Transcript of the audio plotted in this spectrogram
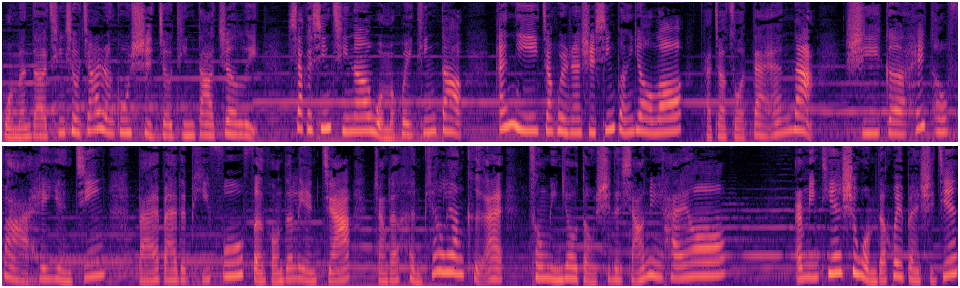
我们的清秀佳人故事就听到这里，下个星期呢，我们会听到安妮将会认识新朋友喽，她叫做戴安娜，是一个黑头发、黑眼睛、白白的皮肤、粉红的脸颊，长得很漂亮可爱、聪明又懂事的小女孩哦。而明天是我们的绘本时间，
